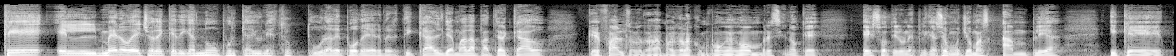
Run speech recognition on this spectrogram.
que el mero hecho de que digan, no, porque hay una estructura de poder vertical llamada patriarcado, que es falso, que nada más que la compongan hombres, sino que eso tiene una explicación mucho más amplia y que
